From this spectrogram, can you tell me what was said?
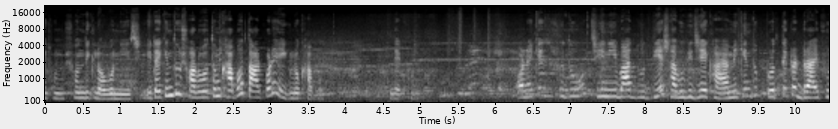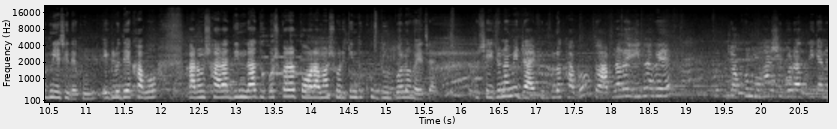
দেখুন সন্দিক লবণ নিয়েছি। এটা কিন্তু সর্বপ্রথম খাব, তারপরে এইগুলো খাব। দেখুন। অনেকে শুধু চিনি বা দুধ দিয়ে সাবু ভিজিয়ে খায়। আমি কিন্তু প্রত্যেকটা ড্রাই ফ্রুট নিয়েছি, দেখুন। এগুলো দিয়ে খাব। কারণ সারা দিন রাত উপোস করার পর আমার শরীর কিন্তু খুব দুর্বল হয়ে যায়। তো সেই জন্য আমি ড্রাই ফ্রুটগুলো খাব। তো আপনারা এইভাবে যখন মহাশিবরাত্রি কেন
